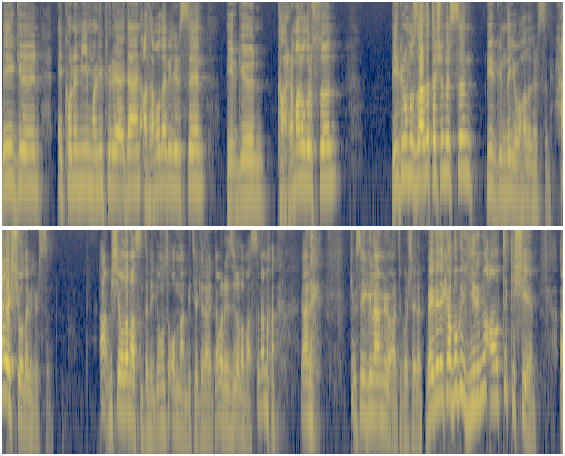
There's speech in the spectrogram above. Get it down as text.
Bir gün ekonomiyi manipüle eden adam olabilirsin. Bir gün kahraman olursun. Bir gün omuzlarda taşınırsın. Bir günde yuvalanırsın. Her şey olabilirsin. Ha, bir şey olamazsın tabii ki. Ondan bitiyor genellikle ama rezil olamazsın ama yani kimse ilgilenmiyor artık o şeyle. BDDK bugün 26 kişiye e,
